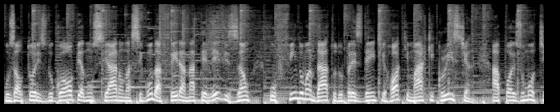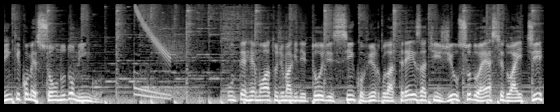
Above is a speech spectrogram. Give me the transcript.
Os autores do golpe anunciaram na segunda-feira na televisão o fim do mandato do presidente Roch Mark Christian após o motim que começou no domingo. Um terremoto de magnitude 5,3 atingiu o sudoeste do Haiti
